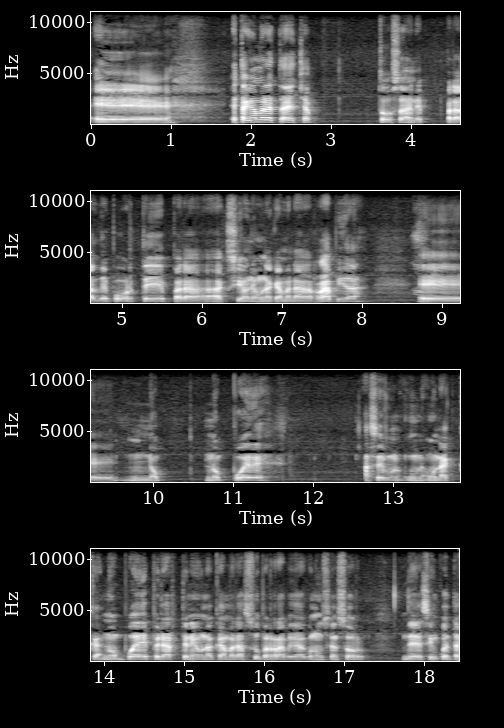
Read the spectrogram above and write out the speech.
Eh, esta cámara está hecha, todos saben, para deporte, para acciones, una cámara rápida. Eh, no, no puedes hacer una, no puedes esperar tener una cámara súper rápida con un sensor de 50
